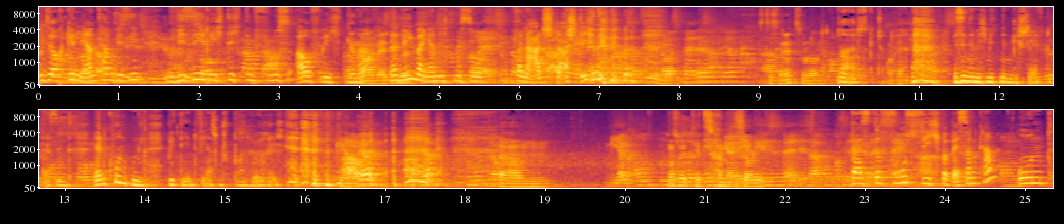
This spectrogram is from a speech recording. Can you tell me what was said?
Und Sie auch gelernt haben, wie Sie, wie Sie richtig den Fuß aufrichten. Genau, weil Dann will man ja nicht mehr so verlatscht dastehen. Genau. Ist das ja nicht so laut? Nein, das geht schon. Okay. Wir sind nämlich mitten im Geschäft und da sind, werden Kunden bedient. Fersensporen höre ich. Genau. ähm, mehr Kunden. Was wollte ich jetzt sagen? Sorry. Dass der Fuß sich verbessern kann und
